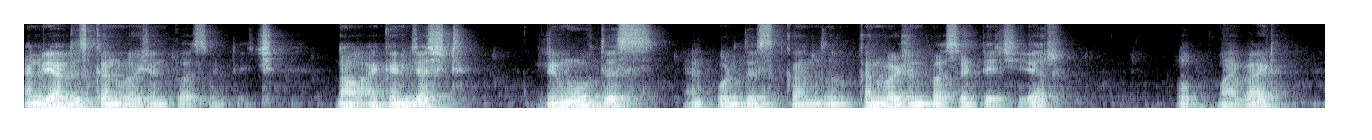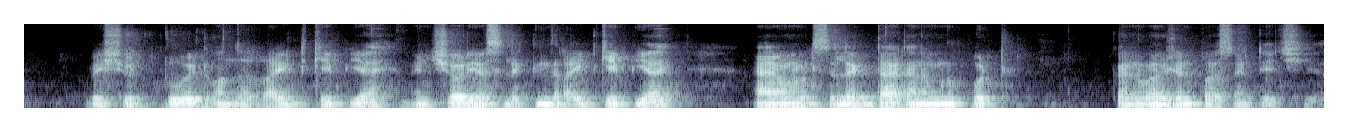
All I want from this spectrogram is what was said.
and we have this conversion percentage. Now I can just remove this and put this con conversion percentage here. Oh, my bad. We should do it on the right KPI. Ensure you're selecting the right KPI. And I'm going to select that and I'm going to put conversion percentage here.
